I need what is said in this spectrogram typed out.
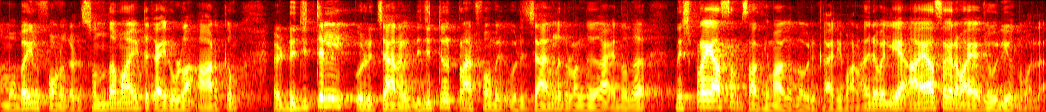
മൊബൈൽ ഫോണുകൾ സ്വന്തമായിട്ട് കയ്യിലുള്ള ആർക്കും ഡിജിറ്റലിൽ ഒരു ചാനൽ ഡിജിറ്റൽ പ്ലാറ്റ്ഫോമിൽ ഒരു ചാനൽ തുടങ്ങുക എന്നത് നിഷ്പ്രയാസം സാധ്യമാകുന്ന ഒരു കാര്യമാണ്. അതിന് വലിയ ആയാസകരമായ ജോലിയൊന്നുമല്ല.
